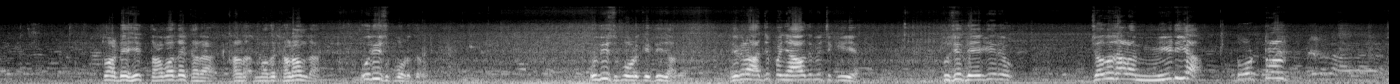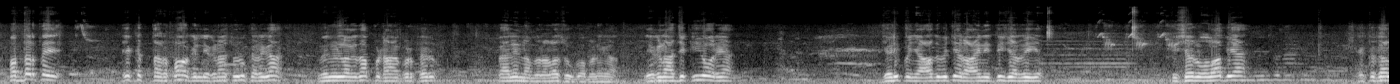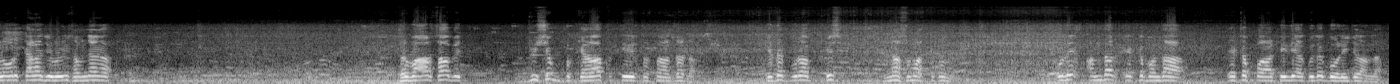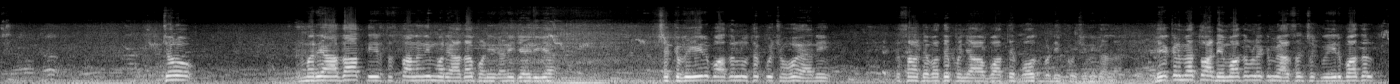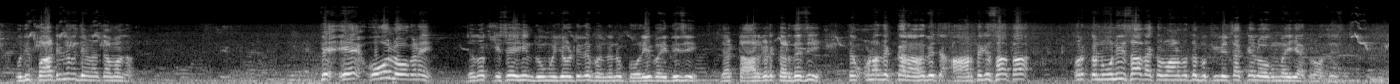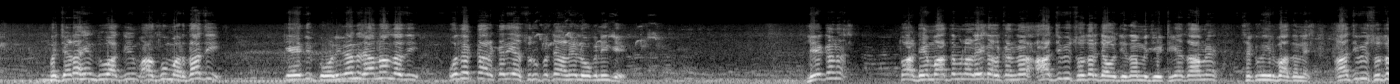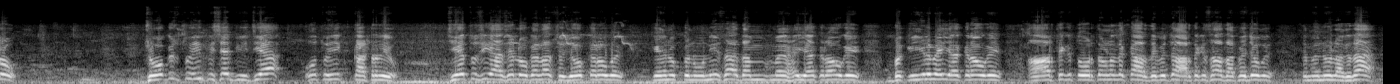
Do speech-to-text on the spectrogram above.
ਤੁਹਾਡੇ ਹਿੱਤਾਂ ਵਾਸਤੇ ਖਰਾ ਖੜਾ- ਮਤਲਬ ਖੜਾ ਹੁੰਦਾ, ਉਹਦੀ ਸਪੋਰਟ ਕਰੋ। ਉਹਦੀ ਸਪੋਰਟ ਕੀਤੀ ਜਾਵੇ। ਲੇਕਿਨ ਅੱਜ ਪੰਜਾਬ ਦੇ ਵਿੱਚ ਕੀ ਹੈ? ਤੁਸੀਂ ਦੇਖ ਹੀ ਰਹੇ ਹੋ, ਜਦੋਂ ਸਾਡਾ ਮੀਡੀਆ ਟੋਟਲ ਪੱਧਰ ਤੇ ਇੱਕ ਤਰਫਾ ਹੋ ਕੇ ਲਿਖਣਾ ਸ਼ੁਰੂ ਕਰੇਗਾ। ਮੈਨੂੰ ਲੱਗਦਾ ਪਠਾਨਕੋਟ ਫਿਰ ਪਹਿਲੇ ਨੰਬਰ ਵਾਲਾ ਸੂਬਾ ਬਣੇਗਾ। ਲੇਕਿਨ ਅੱਜ ਕੀ ਹੋ ਰਿਹਾ? ਜਿਹੜੀ ਪੰਜਾਬ ਦੇ ਵਿੱਚ ਰਾਜਨੀਤੀ ਚੱਲ ਰਹੀ ਹੈ। ਪਿੱਛੇ ਰੋਲਾ ਪਿਆ। ਇੱਕ ਗੱਲ ਹੋਰ ਕਹਿਣਾ ਜ਼ਰੂਰੀ ਸਮਝਾਂਗਾ। ਦਰਬਾਰ ਸਾਹਿਬ ਵਿੱਚ ਵਿਸ਼ਵ ਵਿਖਿਆਤ ਤੀਰਥ ਸਥਾਨ ਸਾਡਾ। ਜਿੱਥੇ ਪੂਰਾ ਵਿਸ਼ਵ ਨਸਮਸਤਕ ਹੁੰਦਾ। ਉਹਦੇ ਅੰਦਰ ਇੱਕ ਬੰਦਾ ਇੱਕ ਪਾਰਟੀ ਦੇ ਆਗੂ ਤੇ ਗੋਲੀ ਚਲਾਉਂਦਾ। ਚਲੋ ਮਰਿਆਦਾ, ਤੀਰਥ ਸਥਾਨਾਂ ਦੀ ਮਰਿਆਦਾ ਬਣੀ ਰਹਿਣੀ ਚਾਹੀਦੀ ਹੈ। ਸੁਖਬੀਰ ਬਾਦਲ ਨੂੰ ਉੱਥੇ ਕੁਝ ਹੋਇਆ ਨਹੀਂ ਤੇ ਸਾਡੇ ਵਾਸਤੇ, ਪੰਜਾਬ ਵਾਸਤੇ ਬਹੁਤ ਵੱਡੀ ਖੁਸ਼ੀ ਦੀ ਗੱਲ ਹੈ। ਲੇਕਿਨ ਮੈਂ ਤੁਹਾਡੇ ਮਾਧਿਅਮ ਨਾਲ ਇੱਕ ਮੈਸੇਜ ਸੁਖਬੀਰ ਬਾਦਲ, ਉਹਦੀ ਪਾਰਟੀ ਨੂੰ ਵੀ ਦੇਣਾ ਚਾਹਾਂਗਾ। ਤੇ ਇਹ ਉਹ ਲੋਕ ਨੇ, ਜਦੋਂ ਕਿਸੇ ਹਿੰਦੂ ਮੈਜੋਰਟੀ ਦੇ ਬੰਦੇ ਨੂੰ ਗੋਲੀ ਵੱਜਦੀ ਸੀ ਜਾਂ ਟਾਰਗੇਟ ਕਰਦੇ ਸੀ, ਤੇ ਉਹਨਾਂ ਦੇ ਘਰਾਂ ਦੇ ਵਿੱਚ ਆਰਥਿਕ ਸਹਾਇਤਾ ਔਰ ਕਾਨੂੰਨੀ ਸਹਾਇਤਾ ਕਰਵਾਉਣ ਵਾਸਤੇ ਵਕੀਲ ਚੱਕ ਕੇ ਲੋਕ ਮੁਹੱਈਆ ਕਰਵਾਉਂਦੇ ਸੀ। ਪਰ ਜਿਹੜਾ ਹਿੰਦੂ ਆਗੂ ਆਗੂ ਮਰਦਾ ਸੀ, ਕਿਸੇ ਦੀ ਗੋਲੀ ਦਾ ਨਿਸ਼ਾਨਾ ਹੁੰਦਾ ਸੀ ਉਹਦੇ ਘਰ ਕਦੇ ਅਸਰੂ ਪਹੁੰਚਾਣੇ ਲੋਕ ਨਹੀਂ ਗਏ ਲੇਕਿਨ ਤੁਹਾਡੇ ਮਾਧਿਅਮ ਨਾਲ ਇਹ ਗੱਲ ਕਰਾਂਗਾ ਅੱਜ ਵੀ ਸੁਧਰ ਜਾਓ, ਜਿੱਦਾਂ ਮਜੀਠੀਆ ਸਾਹਿਬ ਨੇ, ਸੁਖਵੀਰ ਬਾਦਲ ਨੇ। ਅੱਜ ਵੀ ਸੁਧਰੋ। ਜੋ ਕੁਝ ਤੁਸੀਂ ਪਿੱਛੇ ਬੀਜਿਆ, ਉਹ ਤੁਸੀਂ ਕੱਟ ਰਹੇ ਹੋ। ਜੇ ਤੁਸੀਂ ਐਸੇ ਲੋਕਾਂ ਦਾ ਸਹਿਯੋਗ ਕਰੋਗੇ, ਕਿਸੇ ਨੂੰ ਕਾਨੂੰਨੀ ਸਹਾਇਤਾ ਮੁਹੱਈਆ ਕਰਾਓਗੇ, ਵਕੀਲ ਮੁਹੱਈਆ ਕਰਾਓਗੇ, ਆਰਥਿਕ ਤੌਰ ਤੇ ਉਹਨਾਂ ਦੇ ਘਰ ਦੇ ਵਿੱਚ ਆਰਥਿਕ ਸਹਾਇਤਾ ਭੇਜੋਗੇ, ਤੇ ਮੈਨੂੰ ਲੱਗਦਾ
